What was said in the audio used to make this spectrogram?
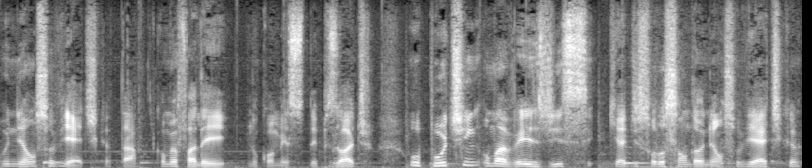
União Soviética, tá? Como eu falei no começo do episódio, o Putin uma vez disse que a dissolução da União Soviética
